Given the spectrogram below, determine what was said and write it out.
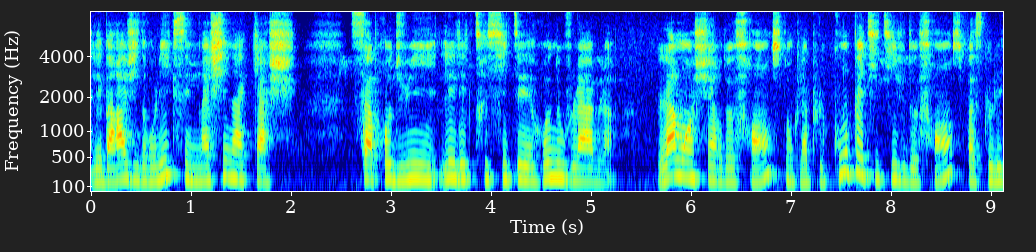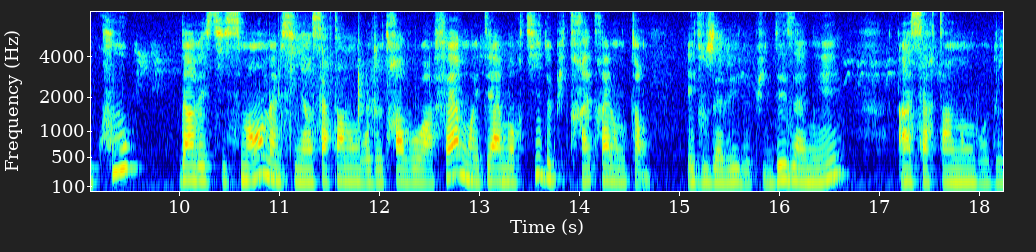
les, barrages hydrauliques, c'est une machine à cash. Ça produit l'électricité renouvelable la moins chère de France, donc la plus compétitive de France, parce que les coûts d'investissement, même s'il y a un certain nombre de travaux à faire, ont été amortis depuis très très longtemps. Et vous avez depuis des années un certain nombre de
